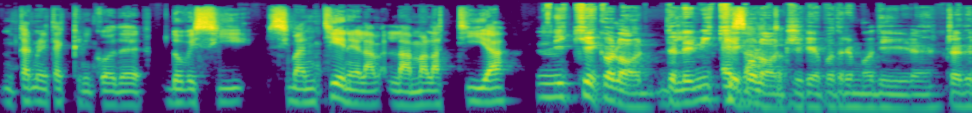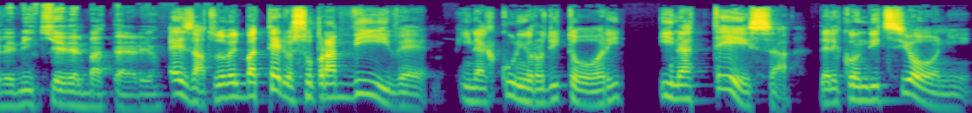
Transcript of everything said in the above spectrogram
in termine tecnico, de, dove si, si, mantiene la, la malattia. Nicchie ecolo- delle nicchie esatto. ecologiche potremmo dire, cioè delle nicchie del batterio. Esatto, dove il batterio sopravvive in alcuni roditori in attesa delle condizioni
